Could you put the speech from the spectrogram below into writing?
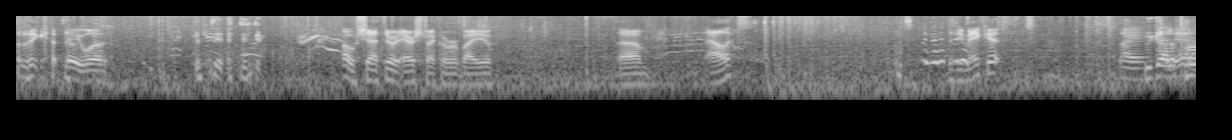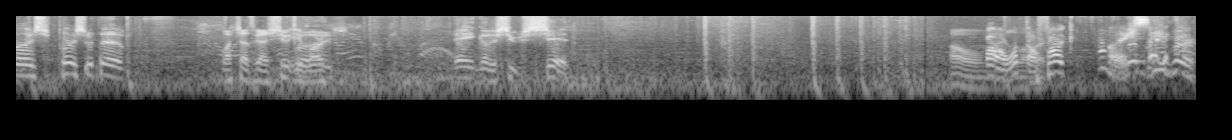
I think I- Hey, what? Oh shit, I threw an airstrike over by you. Um, Alex? Did you make it? we gotta push, push with him. Watch out, I was gonna shoot you, Mark. Push. They ain't gonna shoot shit. Oh, Oh, what the fuck? Get deeper.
